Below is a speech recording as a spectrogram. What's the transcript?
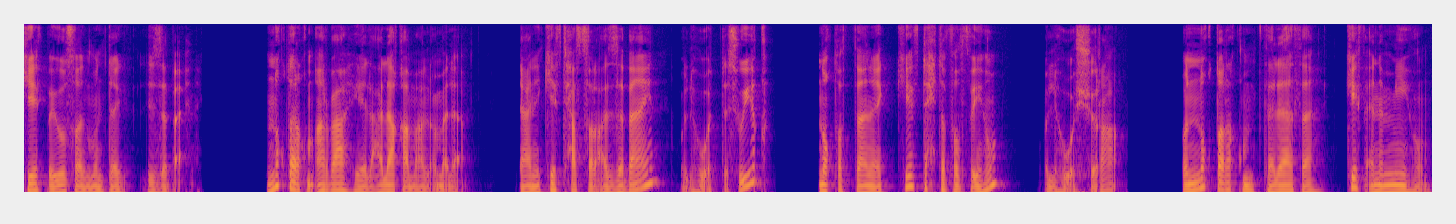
كيف بيوصل المنتج لزبائنك النقطة رقم أربعة هي العلاقة مع العملاء يعني كيف تحصل على الزبائن واللي هو التسويق. النقطة الثانية كيف تحتفظ فيهم واللي هو الشراء. والنقطة رقم ثلاثة كيف أنميهم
